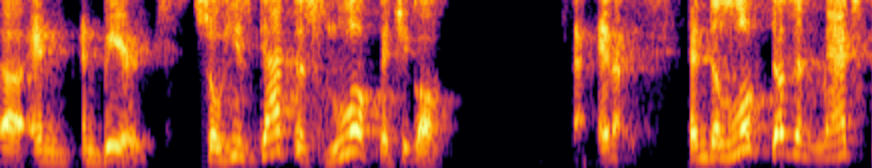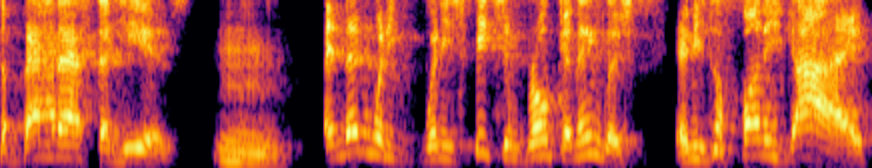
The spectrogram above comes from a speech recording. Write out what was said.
uh, and and beard. So he's got this look that you go, and and the look doesn't match the badass that he is. Mm. And then when he when he speaks in broken English and he's a funny guy,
